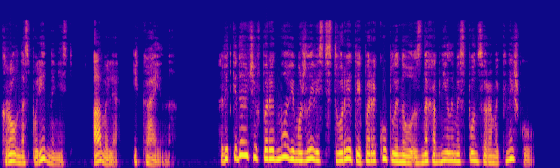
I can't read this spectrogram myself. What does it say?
кровна спорідненість Авеля і Каїна. Відкидаючи в передмові можливість створити перекуплену з нахабнілими спонсорами книжку,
